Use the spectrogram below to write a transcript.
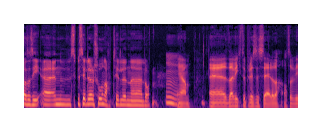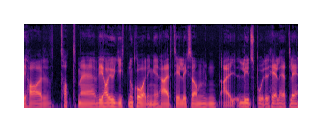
hva skal jeg si, en spesiell relasjon da, til denne låten. Mm. Ja. Eh, det er viktig å presisere da, at vi har tatt med Vi har jo gitt noen kåringer her til liksom nei, lydsporer, helhetlig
